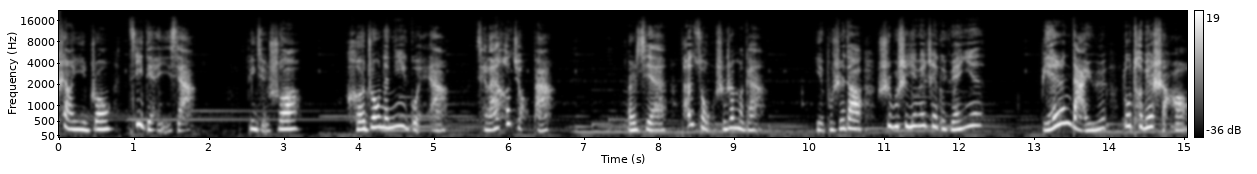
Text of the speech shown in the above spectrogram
上一盅祭奠一下，并且说：“河中的逆鬼啊，请来喝酒吧。”而且他总是这么干，也不知道是不是因为这个原因，别人打鱼都特别少，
